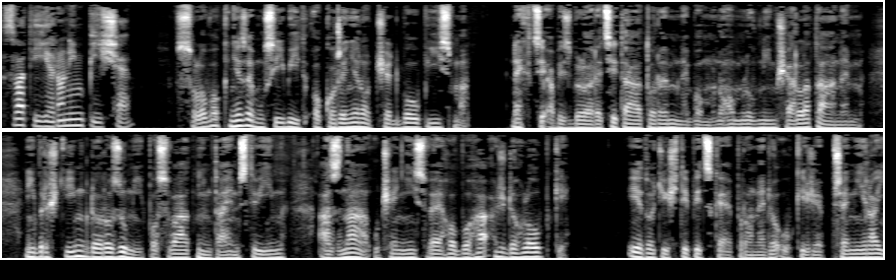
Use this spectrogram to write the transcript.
Svatý Jeroným píše. Slovo kněze musí být okořeněno četbou písma, Nechci, abys byl recitátorem nebo mnohomluvným šarlatánem, nýbrž tím, kdo rozumí posvátným tajemstvím a zná učení svého Boha až do hloubky. Je totiž typické pro nedouky, že přemírají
